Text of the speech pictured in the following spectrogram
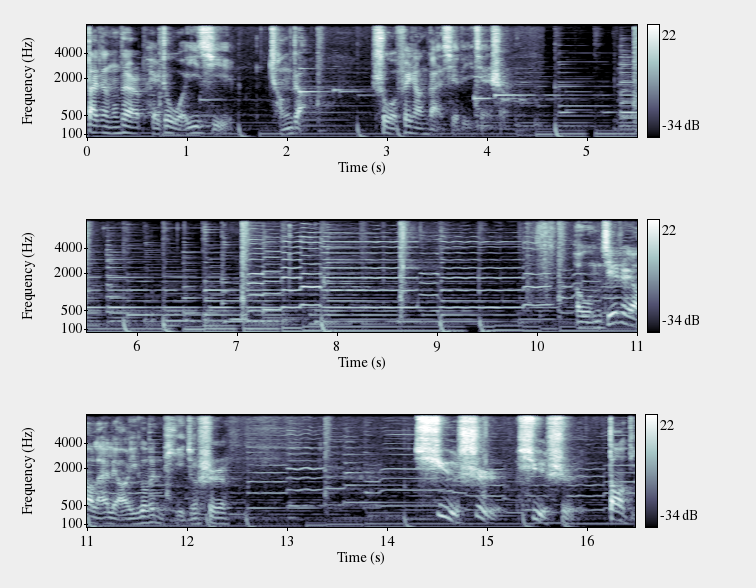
大家能在这陪着我一起成长，是我非常感谢的一件事儿。呃，我们接着要来聊一个问题，就是叙事，叙事到底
